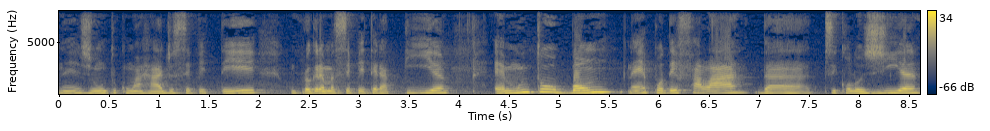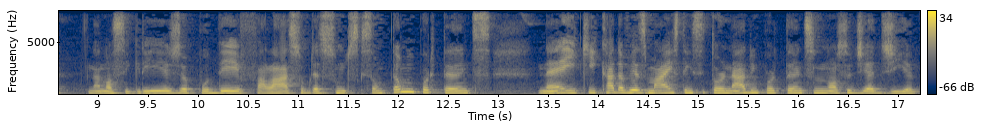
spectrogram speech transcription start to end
né, junto com a Rádio CPT, com o programa CP Terapia. É muito bom né, poder falar da psicologia na nossa igreja, poder falar sobre assuntos que são tão importantes né, e que cada vez mais têm se tornado importantes no nosso dia a dia,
